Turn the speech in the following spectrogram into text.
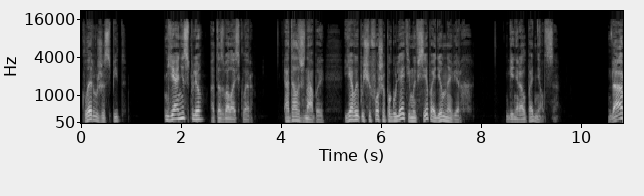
Клэр уже спит». «Я не сплю», — отозвалась Клэр. «А должна бы. Я выпущу Фоша погулять, и мы все пойдем наверх». Генерал поднялся. «Да,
